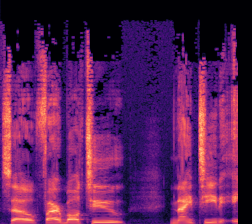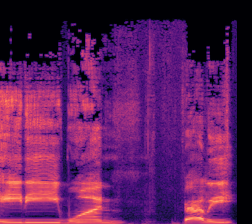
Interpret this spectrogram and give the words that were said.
So Fireball two 1981 Bally,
